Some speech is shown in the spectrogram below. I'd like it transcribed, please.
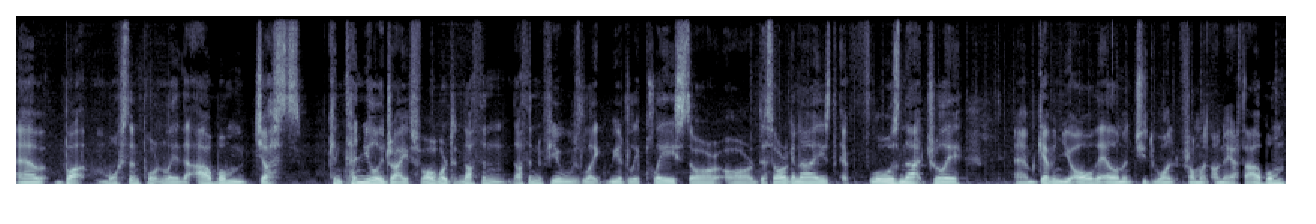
Uh, but most importantly, the album just continually drives forward. Nothing, nothing feels like weirdly placed or or disorganized. It flows naturally, um, giving you all the elements you'd want from an unearthed album.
